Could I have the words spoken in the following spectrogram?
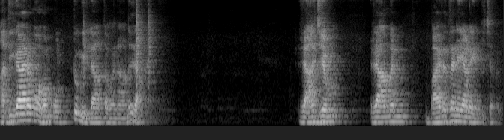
അധികാരമോഹം ഒട്ടുമില്ലാത്തവനാണ് രാമൻ. രാജ്യം രാമൻ ഭരതനെയാണ് ഏൽപ്പിച്ചത്.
